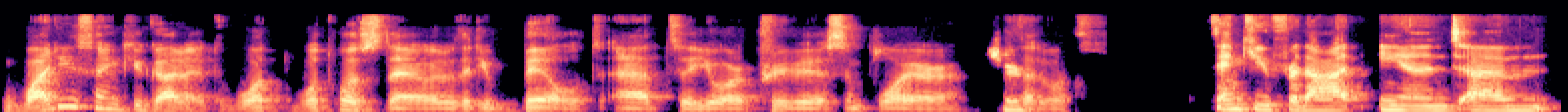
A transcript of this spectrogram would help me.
why do you think you got it? What what was there that you built at your previous employer sure. that was? Thank you for that. And um,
